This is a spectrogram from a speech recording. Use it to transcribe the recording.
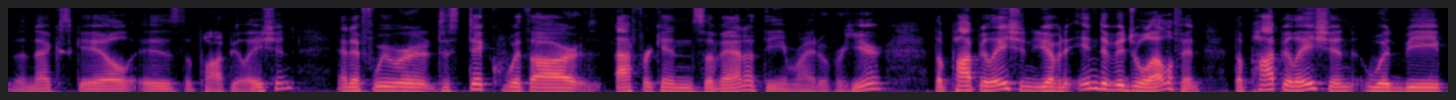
The next scale is the population. And if we were to stick with our African savanna theme right over here, the population, you have an individual elephant, the population would be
